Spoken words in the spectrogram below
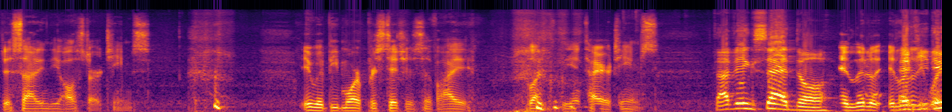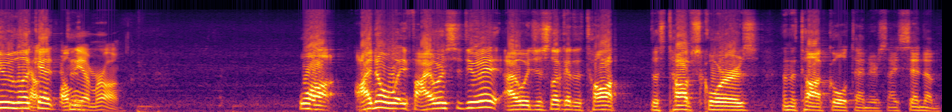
deciding the All Star teams. it would be more prestigious if I selected the entire teams. that being said, though, It literally, it literally you would. do look tell, at tell the- me I'm wrong. well, I know if I was to do it, I would just look at the top, the top scorers and the top goaltenders. I send them.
